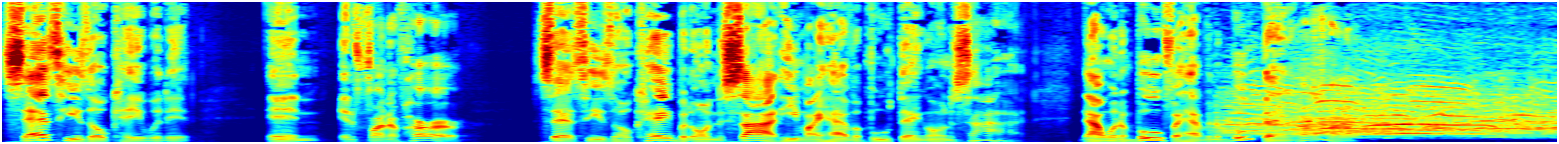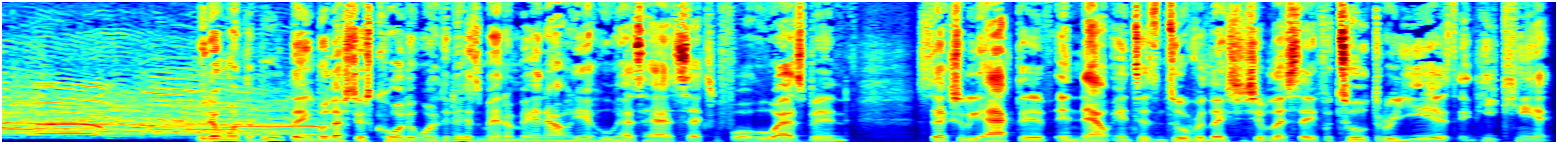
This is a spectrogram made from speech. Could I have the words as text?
says he's okay with it, and in front of her says he's okay, but on the side, he might have a boo thing on the side. Now, in a boo for having a boo thing. Uh-uh. We don't want the boo thing, but let's just call it what it is, man. A man out here who has had sex before, who has been sexually active, and now enters into a relationship, let's say for two, three years, and he can't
